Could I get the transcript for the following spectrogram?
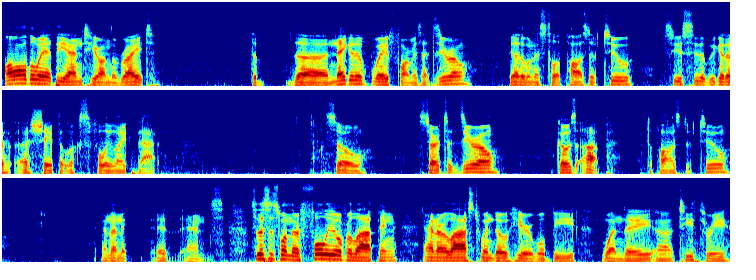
all the way at the end here on the right, the, the negative waveform is at 0, the other one is still at positive 2, so you see that we get a, a shape that looks fully like that. So starts at 0, goes up to positive 2, and then it, it ends. So this is when they're fully overlapping, and our last window here will be when they, uh, T3,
